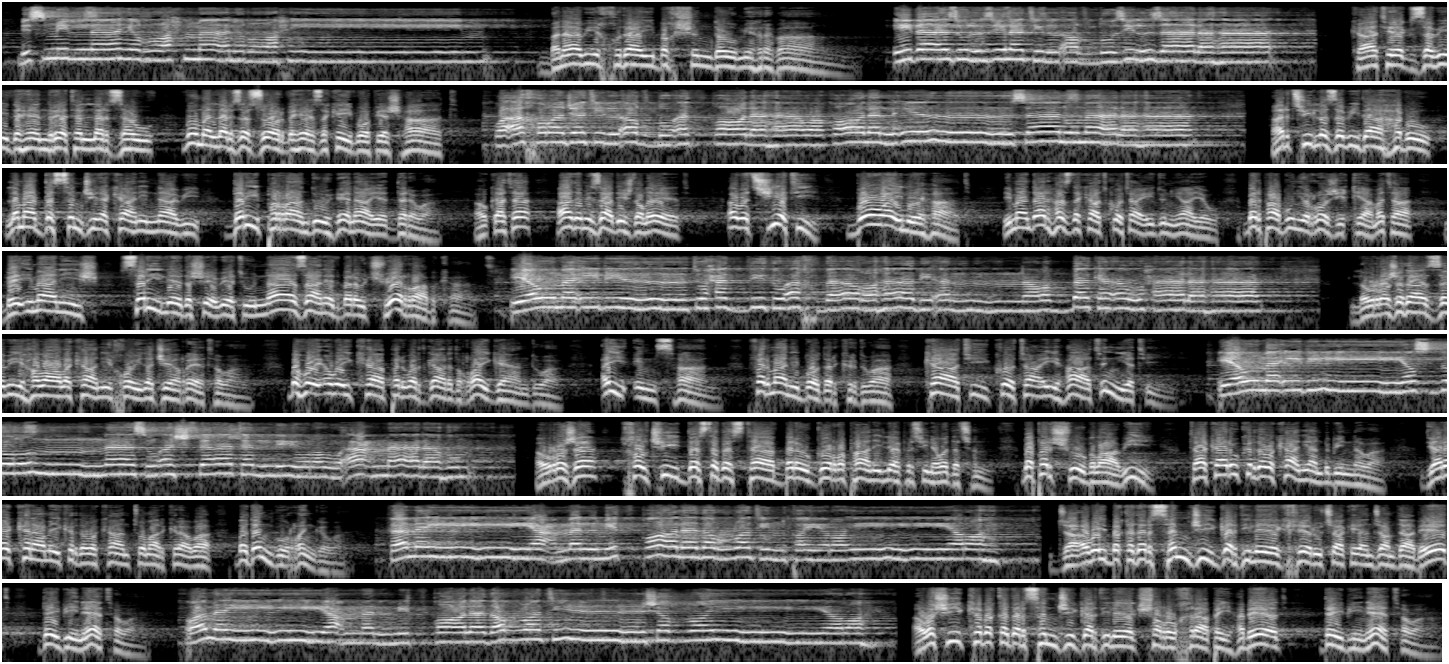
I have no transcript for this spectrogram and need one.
بسم الله الرحمن الرحيم. بەناوی خودای بەخشندەو میهرەبان. إذا زلزلت الأرض زلزالها. کاتێک زەوی دەهێنرێتە لەرزە بوومەلەرزە زۆر بهێزەکەی بۆ پێشهات وأخرجت الأرض أثقالها وقال الإنسان ما لها. هەرچی لە زەویدا هەبوو لەما دەسنجینەکانی ناوی دەری پەڕاند و هێنایە دەرەوە. ئەو کاتە ئادەمی زادیش دەڵێت ئەوە چیەتی؟ بۆ وای لێ هات. ئیماندار هەز دەکات کۆتایی دنیاە و بەرپابوونی ڕۆژی قیامەتە بێ ئیمانیش سەری لێ دەشێوێت و نازانێت بەرەو کوێ ڕابکات. يومئذ تحدث أخبارها بأن ربك أوحى لها. لەو ڕۆژەدا زەوی هەواڵەکانی خۆی دەجێڕێتەوە. بەهۆی ئەوەی کە پەروەردگارت ڕایگەیاندووە ئەی ئینسان فەرمانی بۆ دەرکردووە. کاتی کۆتایی هاتنیەتی يومئذ يصدر الناس أشتاتا ليروا أعمالهم. ئەو ڕۆژە خەڵکی دەستە دەستا بەرەو گۆڕەپانی لێپرسینەوە دەچن. بە پەرش و بڵاوی تا کار و کردەوەکانیان ببیننەوە. دیارە کەنامەی کردەوەکان تۆمار کراوە بە دەنگ و ڕەنگەوە فمن يعمل مثقال ذرة خيرا يره. جا ئەوەی بەقەدەر سەنجی گەردی لەیەک خێر و چاکەی ئەنجام دابێت دەیبینێتەوە ومن يعمل مثقال ذرة شرا يره. ئەوەشی کە بەقەدەر سەنجی گەردی لەیەک شەڕ و خراپەی هەبێت دەیبینێتەوە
